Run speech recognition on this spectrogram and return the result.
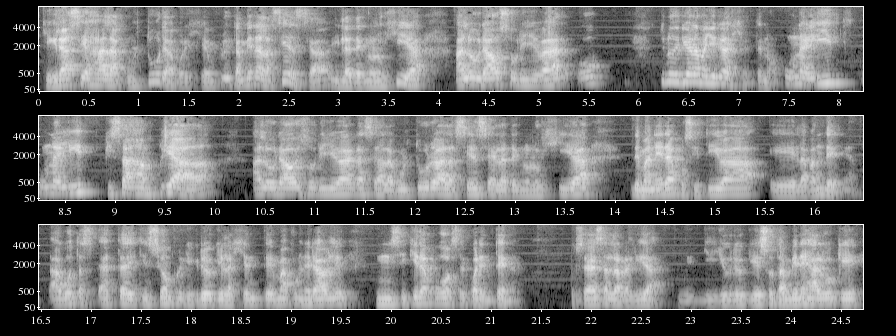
que gracias a la cultura, por ejemplo, y también a la ciencia y la tecnología, ha logrado sobrellevar, o yo no diría la mayoría de la gente, no, una élite, una élite quizás ampliada, ha logrado sobrellevar gracias a la cultura, a la ciencia y a la tecnología de manera positiva eh, la pandemia. Hago esta, distinción porque creo que la gente más vulnerable ni siquiera pudo hacer cuarentena. O sea, esa es la realidad. Y yo creo que eso también es algo que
